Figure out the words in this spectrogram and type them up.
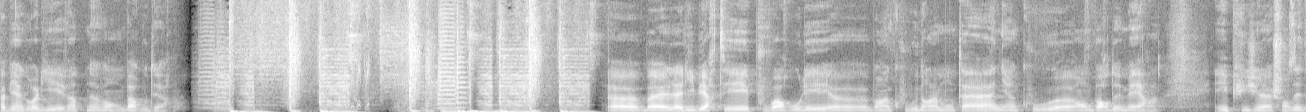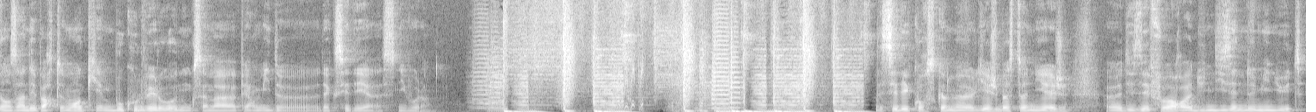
Fabien Grelier, 29 ans, baroudeur. Euh, bah, la liberté, pouvoir rouler euh, bah, un coup dans la montagne, un coup euh, en bord de mer. Et puis j'ai la chance d'être dans un département qui aime beaucoup le vélo, donc ça m'a permis d'accéder à ce niveau-là. C'est des courses comme Liège-Bastogne-Liège, des efforts d'une dizaine de minutes,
